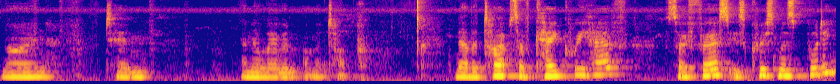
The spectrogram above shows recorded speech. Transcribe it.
nine, ten, and 11 on the top. Now the types of cake we have, so first is Christmas pudding.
